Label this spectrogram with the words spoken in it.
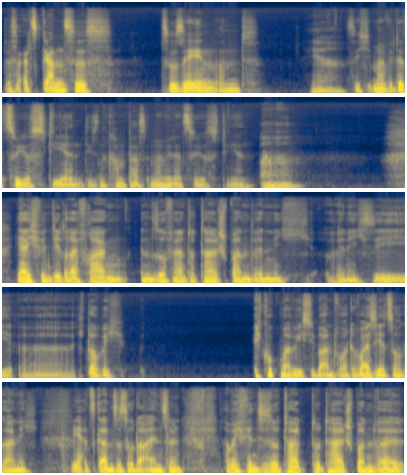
das als Ganzes zu sehen und Ja. sich immer wieder zu justieren, diesen Kompass immer wieder zu justieren. Aha. Ja, ich finde die drei Fragen insofern total spannend, wenn ich, wenn ich sie, äh, ich glaube, ich, ich guck mal, wie ich sie beantworte, weiß ich jetzt noch gar nicht, Ja. als Ganzes oder einzeln. Aber ich finde sie total, total spannend, weil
